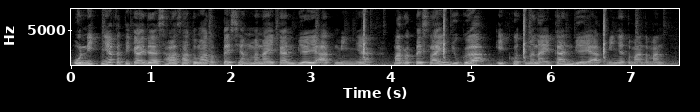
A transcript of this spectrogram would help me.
uniknya ketika ada salah satu marketplace yang menaikkan biaya adminnya, marketplace lain juga ikut menaikkan biaya adminnya teman-teman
